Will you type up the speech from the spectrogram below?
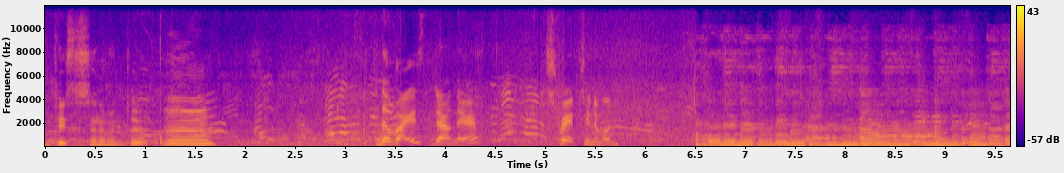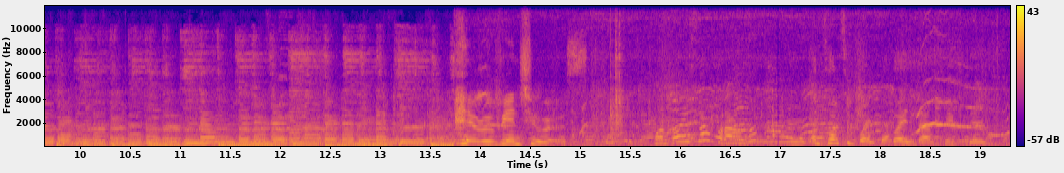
You taste the cinnamon too. Mm. The rice down there, straight cinnamon. Peruvian churros. ¿Cuánto está por ahora? ¿Cuánto son 50? 50, 50.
